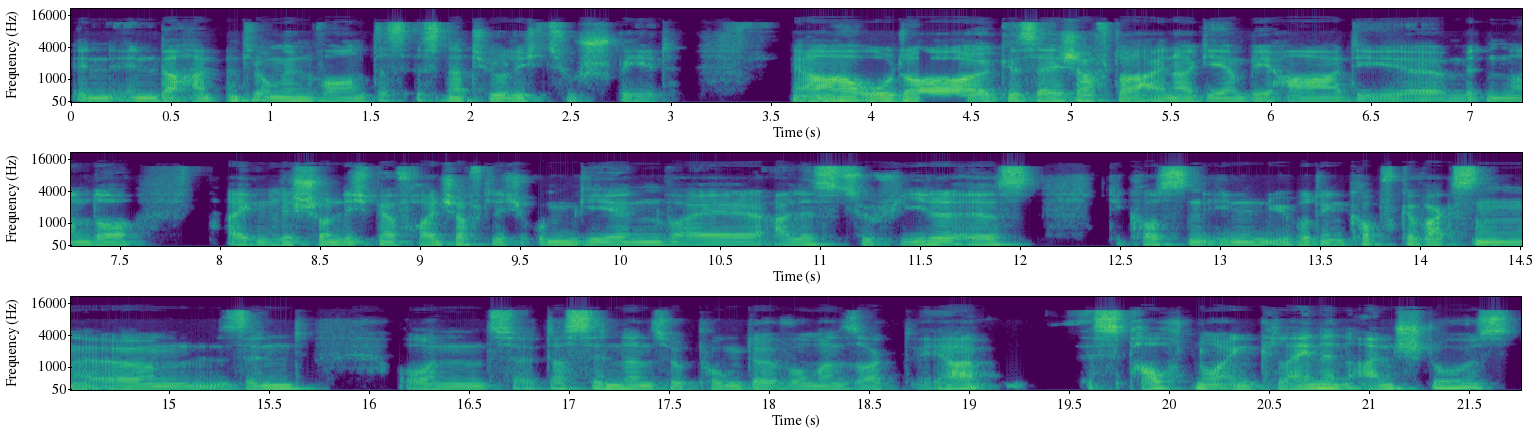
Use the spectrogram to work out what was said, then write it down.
in, in Behandlungen waren. Das ist natürlich zu spät. Ja, mhm. oder Gesellschafter einer GmbH, die äh, miteinander eigentlich schon nicht mehr freundschaftlich umgehen, weil alles zu viel ist, die Kosten ihnen über den Kopf gewachsen ähm, sind. Und das sind dann so Punkte, wo man sagt, ja, es braucht nur einen kleinen Anstoß,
